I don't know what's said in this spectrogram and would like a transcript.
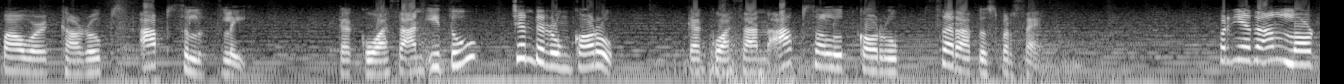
power corrupts absolutely. Kekuasaan itu cenderung korup, kekuasaan absolut korup 100%. Pernyataan Lord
